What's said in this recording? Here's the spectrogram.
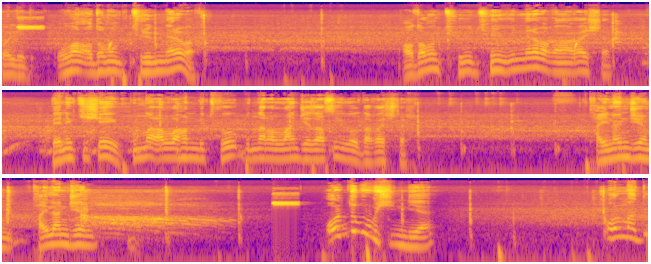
gol yedik. Ulan adamın tribünlere bak. Adamın tribünlere bakın arkadaşlar. Benimki şey bunlar Allah'ın lütfu bunlar Allah'ın cezası gibi oldu arkadaşlar. Taylancım, Taylancım. Oldu mu bu şimdi ya? Olmadı.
